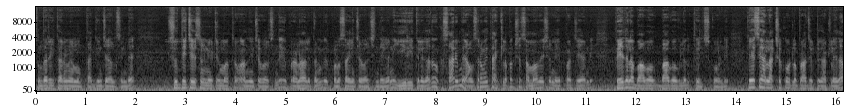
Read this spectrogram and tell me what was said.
సుందరీకరణను తగ్గించవలసిందే శుద్ధి చేసిన నీటిని మాత్రం అందించవలసిందే ఈ ప్రణాళికను మీరు కొనసాగించవలసిందే. కానీ ఈ రీతిలో కాదు ఒకసారి మీరు అవసరమైతే అఖిలపక్ష సమావేశాన్ని ఏర్పాటు చేయండి పేదల బాగో బాగోగులను తెలుసుకోండి. కేసీఆర్ లక్ష కోట్ల ప్రాజెక్టు కట్టలేదా?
